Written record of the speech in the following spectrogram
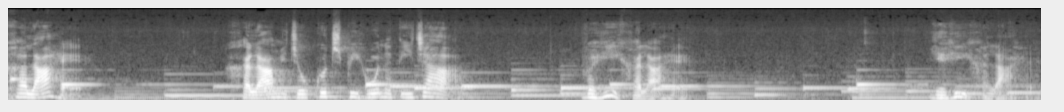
خلا ہے۔ خلا میں جو کچھ بھی ہو نتیجہ، وہی خلا ہے۔ یہی خلا ہے۔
